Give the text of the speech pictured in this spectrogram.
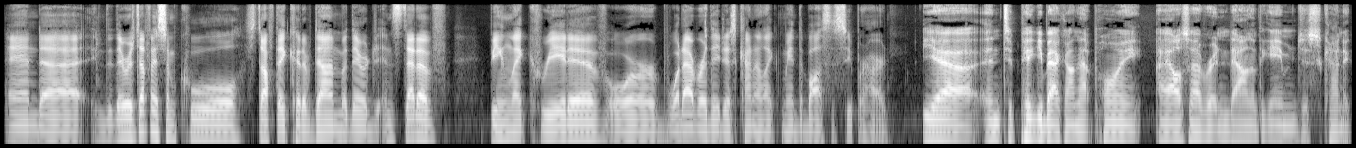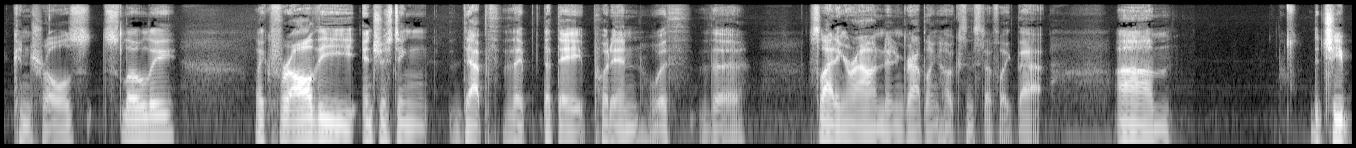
And uh, there was definitely some cool stuff they could have done, but they were instead of being like creative or whatever. They just kind of like made the bosses super hard. Yeah, and to piggyback on that point, I also have written down that the game just kind of controls slowly. Like for all the interesting depth they, that they put in with the sliding around and grappling hooks and stuff like that. Um, the cheap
